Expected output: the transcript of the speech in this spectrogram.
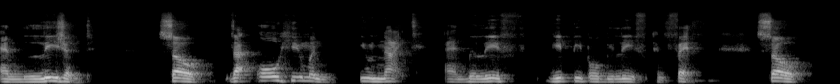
and legend. So that all human unite and believe, give people belief and faith. So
